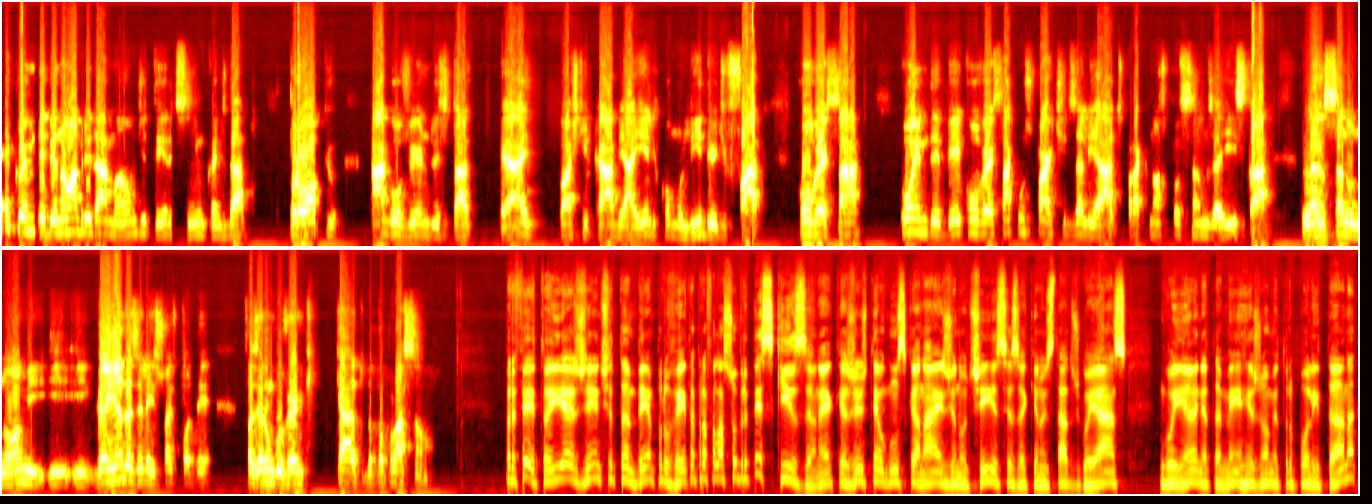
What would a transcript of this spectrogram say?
é que o MDB não abrirá mão de ter, sim, um candidato próprio a governo do Estado. Eu acho que cabe a ele, como líder de fato, conversar com o MDB, conversar com os partidos aliados para que nós possamos aí estar lançando o nome e, e ganhando as eleições, poder fazer um governo que quer toda a população. Prefeito, aí a gente também aproveita para falar sobre pesquisa, né? Que a gente tem alguns canais de notícias aqui no estado de Goiás, Goiânia também, região metropolitana,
